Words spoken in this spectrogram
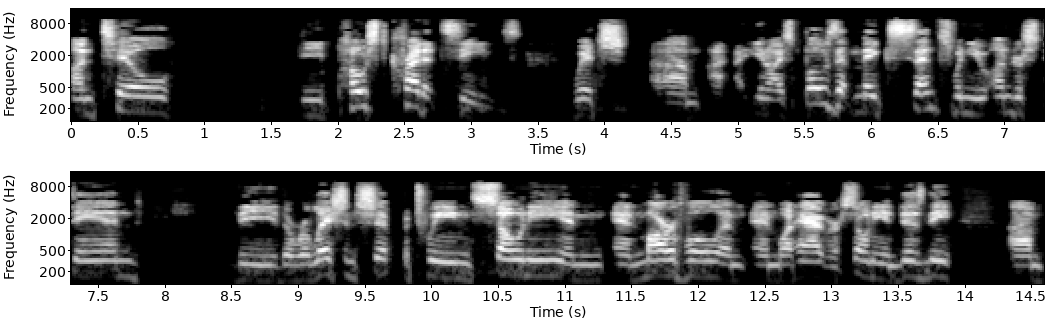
until the post credit scenes, which um, I, you know I suppose it makes sense when you understand the the relationship between Sony and and Marvel and and what have or Sony and Disney. Um,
